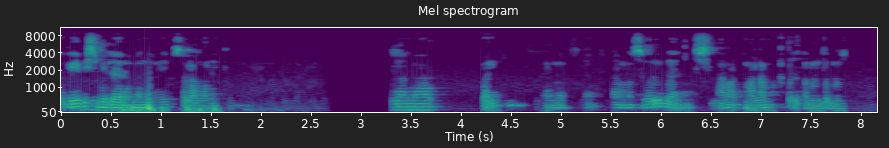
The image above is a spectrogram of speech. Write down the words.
Oke, bismillahirrahmanirrahim. Assalamualaikum warahmatullahi wabarakatuh. Selamat pagi, selamat siang, selamat sore, dan selamat malam kepada teman-teman semuanya.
